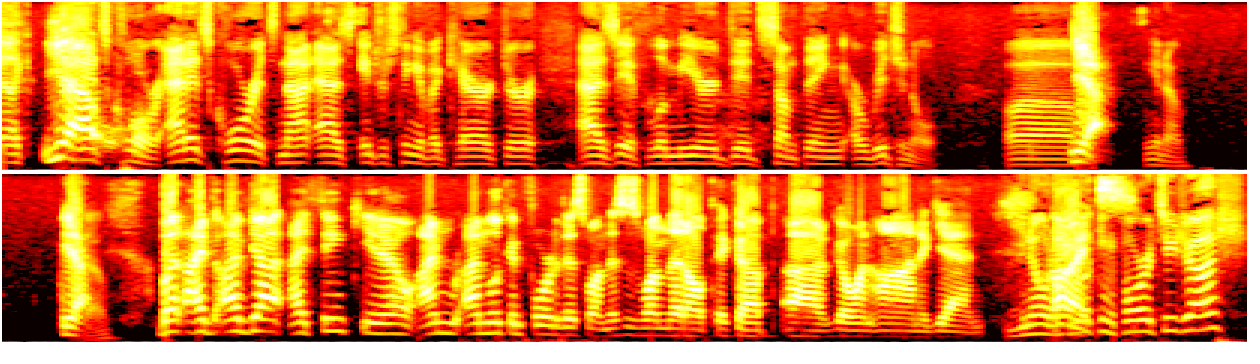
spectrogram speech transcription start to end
Like Yeah. at its core, at its core, it's not as interesting of a character as if Lemire did something original. Um, Yeah. you know. Yeah, So. but I've I've got I think you know I'm I'm looking forward to this one. This is one that I'll pick up uh, going on again. You know what All I'm right. looking forward to, Josh?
